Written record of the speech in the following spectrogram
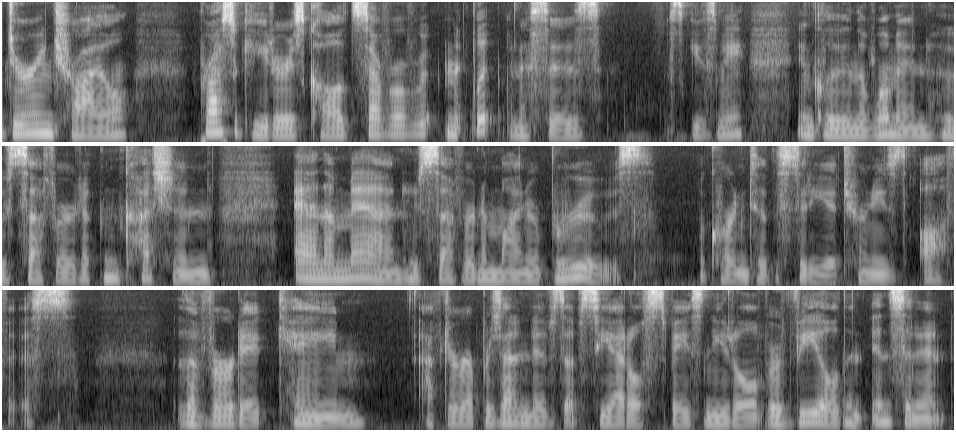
During trial, prosecutors called several witnesses, excuse me, including the woman who suffered a concussion and a man who suffered a minor bruise according to the city attorney's office. The verdict came after representatives of Seattle Space Needle revealed an incident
